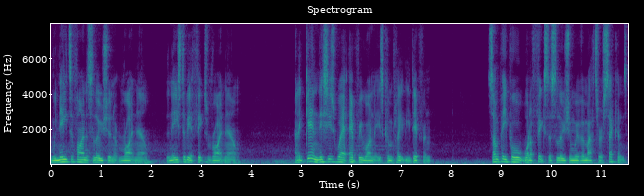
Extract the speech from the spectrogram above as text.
we need to find a solution right now. There needs to be a fix right now. And again, this is where everyone is completely different. Some people want to fix the solution with a matter of seconds.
